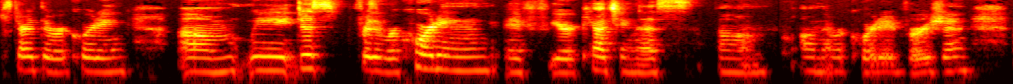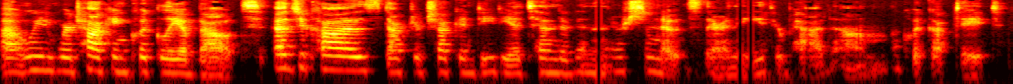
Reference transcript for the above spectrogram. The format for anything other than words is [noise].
start the recording. Um, we just for the recording, if you're catching this um, on the recorded version, uh, we were talking quickly about EDUCAUSE. Dr. Chuck and Dee attended, and there's some notes there in the Etherpad. Um, a quick update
